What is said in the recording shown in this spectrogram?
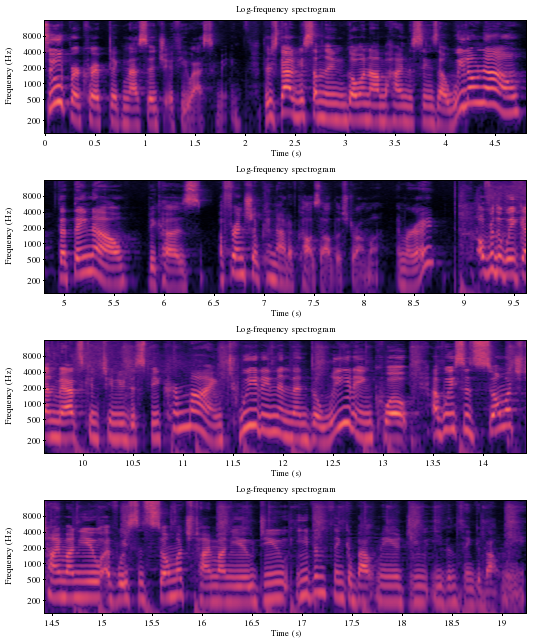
super cryptic message if you ask me. There's got to be something going on behind the scenes that we don't know that they know because a friendship cannot have caused all this drama. Am I right? Over the weekend, Mads continued to speak her mind, tweeting and then deleting, quote, I've wasted so much time on you, I've wasted so much time on you, do you even think about me, do you even think about me?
